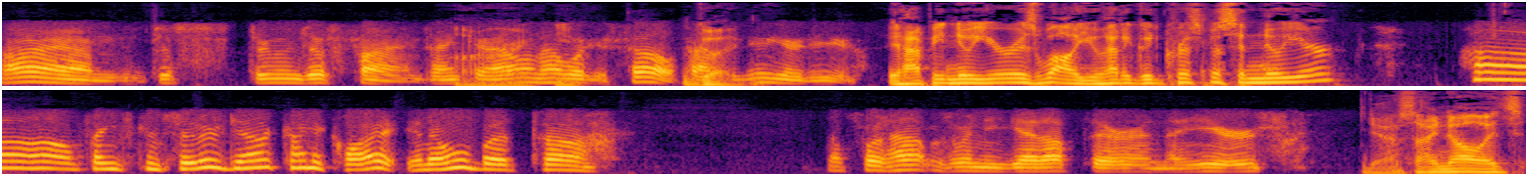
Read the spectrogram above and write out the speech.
I am just doing just fine. Thank you, All right. Alan. How about yourself? Happy Good. New Year to you. Happy New Year as well. You had a good Christmas and New Year? Uh, things considered, yeah, kind of quiet, you know, but uh, that's what happens when you get up there in the years. Yes, I know. It's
